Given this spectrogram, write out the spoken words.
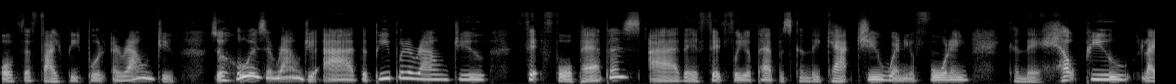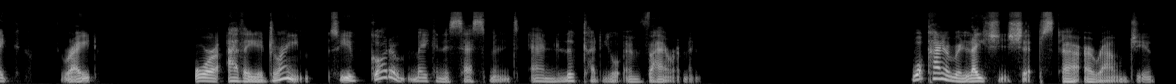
of the five people around you. So, who is around you? Are the people around you fit for purpose? Are they fit for your purpose? Can they catch you when you're falling? Can they help you? Like, right? Or are they a drain? So, you've got to make an assessment and look at your environment. What kind of relationships are around you?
